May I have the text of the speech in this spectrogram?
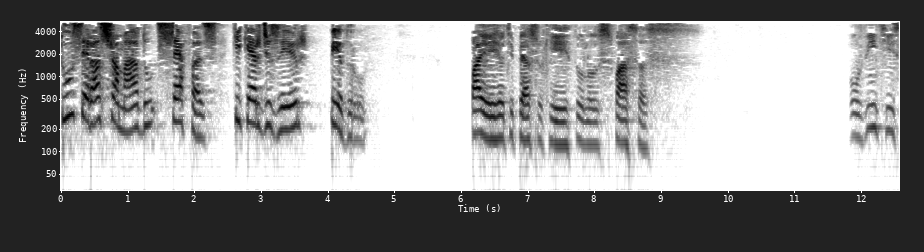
Tu serás chamado Cefas, que quer dizer Pedro. Pai, eu te peço que tu nos faças ouvintes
